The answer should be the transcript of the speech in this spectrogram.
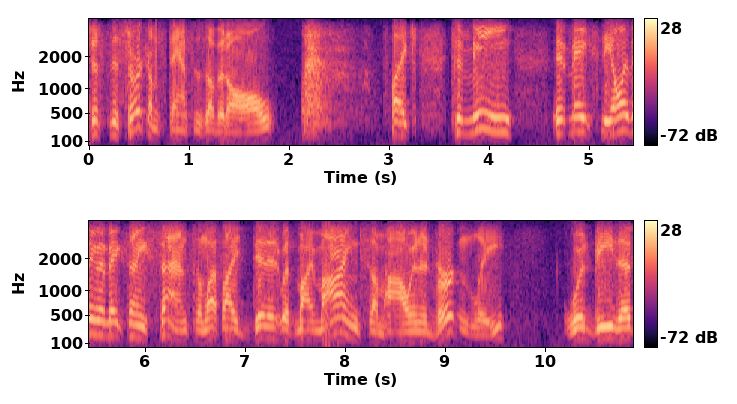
just the circumstances of it all, like to me, it makes the only thing that makes any sense, unless I did it with my mind somehow inadvertently, would be that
